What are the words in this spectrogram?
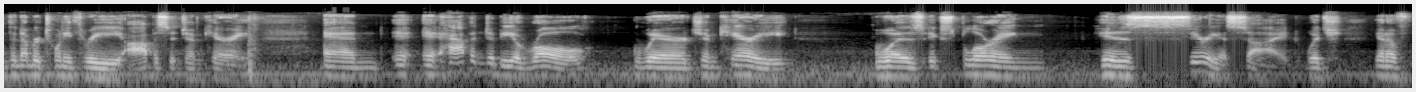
the number twenty-three opposite Jim Carrey, and it, it happened to be a role where Jim Carrey was exploring his serious side, which you know f-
